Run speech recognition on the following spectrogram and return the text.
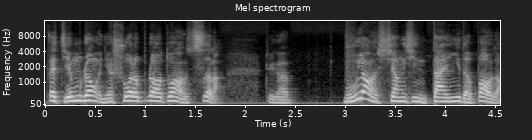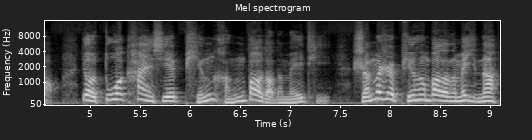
在节目中我已经说了不知道多少次了。这个不要相信单一的报道，要多看些平衡报道的媒体。什么是平衡报道的媒体呢？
